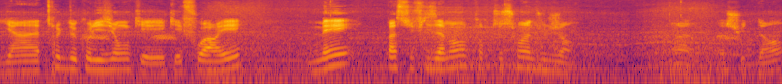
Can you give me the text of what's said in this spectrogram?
Il y a un truc de collision qui est, qui est foiré, mais pas suffisamment pour que ce soit indulgent. Voilà, là je suis dedans.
